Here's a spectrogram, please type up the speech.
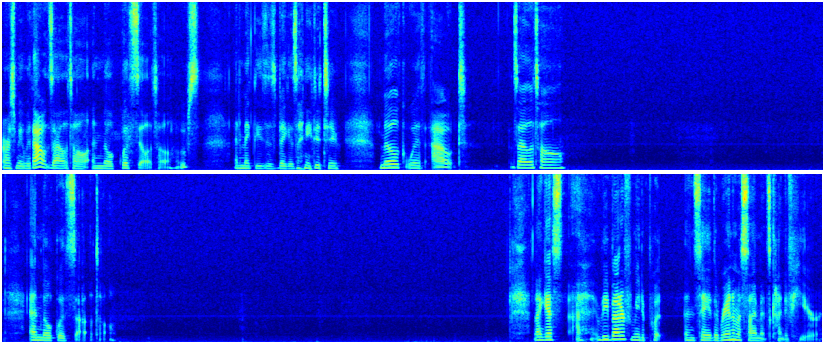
or excuse me, without xylitol, and milk with xylitol. Oops, I didn't make these as big as I needed to. Milk without xylitol, and milk with xylitol. And I guess uh, it'd be better for me to put and say the random assignment's kind of here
